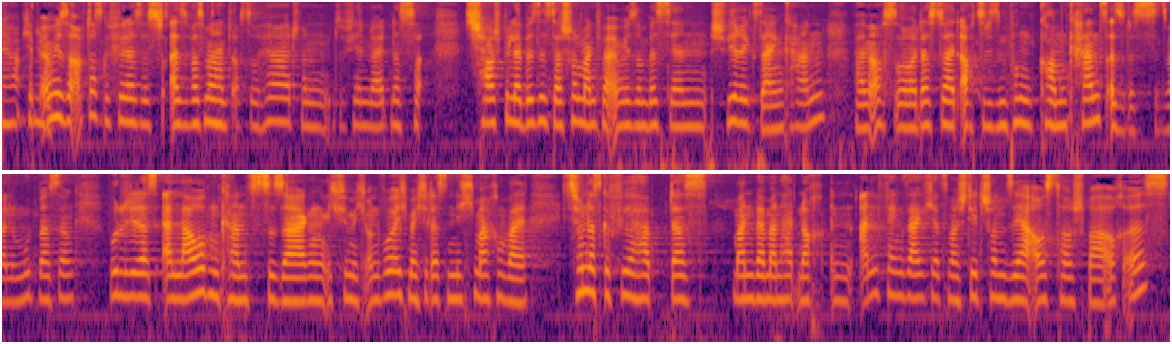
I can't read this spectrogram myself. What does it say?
Ja. Ich habe Ja. irgendwie so oft das Gefühl, dass es, also was man halt auch so hört von so vielen Leuten, dass das Schauspielerbusiness da schon manchmal irgendwie so ein bisschen schwierig sein kann. Vor allem auch so, dass du halt auch zu diesem Punkt kommen kannst, also das ist jetzt meine Mutmaßung, wo du dir das erlauben kannst zu sagen, ich fühle mich unwohl, ich möchte das nicht machen, weil ich schon das Gefühl habe, dass man, wenn man halt noch in Anfängen, sage ich jetzt mal, steht, schon sehr austauschbar auch ist.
